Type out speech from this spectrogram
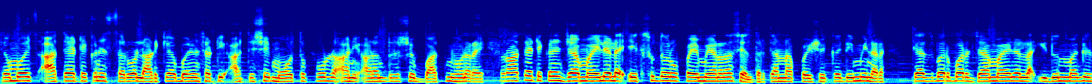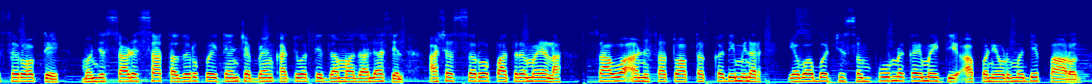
त्यामुळेच आता या ठिकाणी सर्व लाडक्या बहिणींसाठी अतिशय महत्त्वपूर्ण आणि आनंदाची बातमी होणार आहे. तर आता या ठिकाणी ज्या महिलेला एकसुद्धा रुपये मिळाला नसेल तर त्यांना पैसे कधी मिळणार? त्याचबरोबर ज्या महिलेला इथून मागील सर्व हप्ते म्हणजे साडेसात हजार रुपये त्यांच्या बँक खात्यावरती जमा झाले असेल अशा सर्व पात्र महिन्याला सहावा आणि सातवा हप्ता कधी मिळणार याबाबतची संपूर्ण काही माहिती आपण एवढमध्ये पाहणार आहोत.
